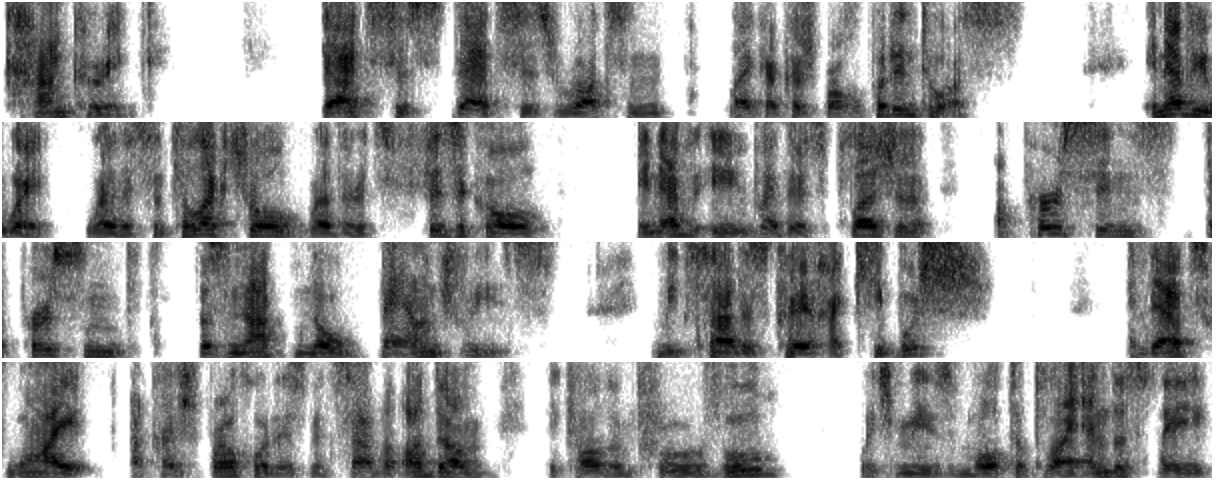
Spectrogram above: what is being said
conquering. That's his, that's his rotzen, like Akash Baruch Hu put into us. In every way, whether it's intellectual, whether it's physical, in every, whether it's pleasure, a person's, a person does not know boundaries. Mitzad is koyach kibush, and that's why Akash Baruch Hu is mitzvah Adam, he told him pruvu, which means multiply endlessly,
